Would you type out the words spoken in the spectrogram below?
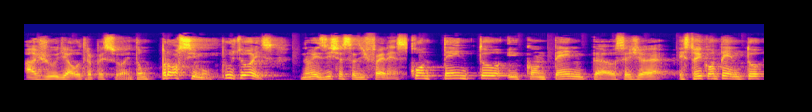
ajude a outra pessoa. Então, próximo para os dois. Não existe essa diferença. Contento e contenta, ou seja, estou contento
